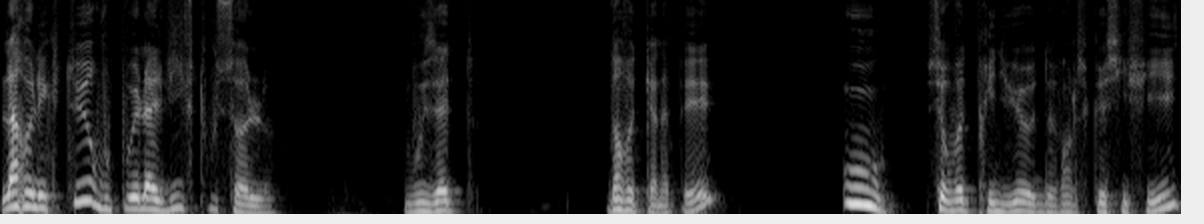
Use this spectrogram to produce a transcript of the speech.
La relecture, vous pouvez la vivre tout seul. Vous êtes dans votre canapé, ou sur votre prie-dieu devant le crucifix,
